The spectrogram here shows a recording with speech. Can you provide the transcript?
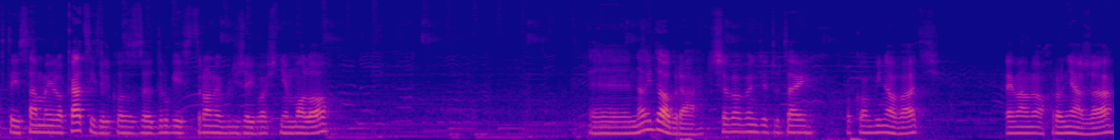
w tej samej lokacji, tylko z drugiej strony, bliżej właśnie Molo. E, No i dobra, trzeba będzie tutaj pokombinować. Tutaj mamy ochroniarza.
